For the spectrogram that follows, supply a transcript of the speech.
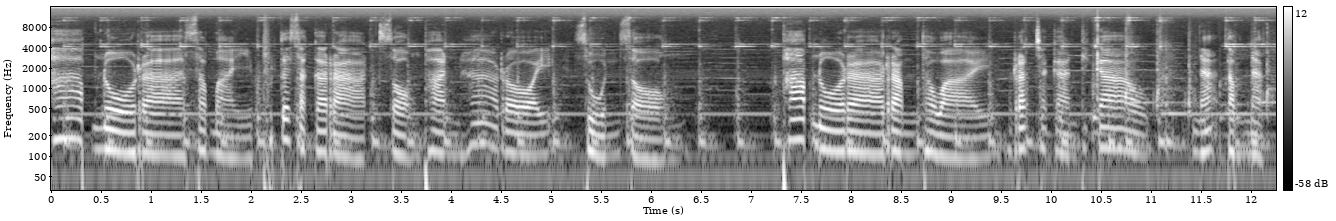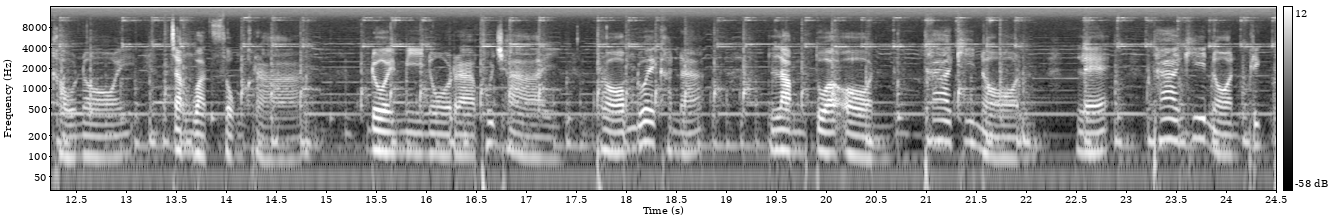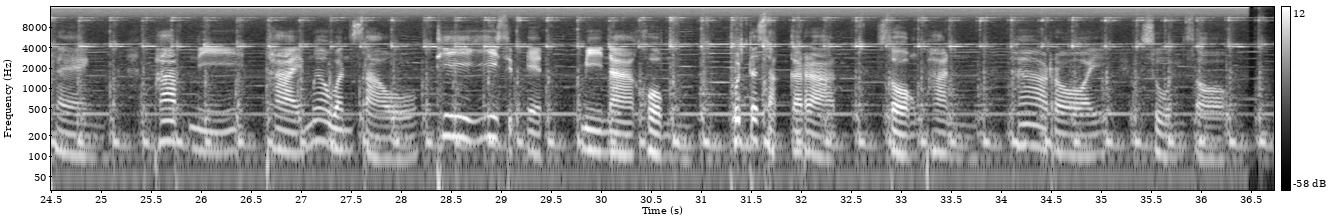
ภาพโนราสมัยพุทธศักราช 2502 ภาพโนรารำถวายรัชกาลที่ 9 ณ ตำหนักเขาน้อย จังหวัดสงขลา โดยมีโนราผู้ชาย พร้อมด้วยคณะลำตัวอ่อน ท่าขี้นอน ท่าขี้นอนพลิกแพลง ภาพนี้ถ่ายเมื่อวันเสาร์ที่ 21 มีนาคม พุทธศักราช 2502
